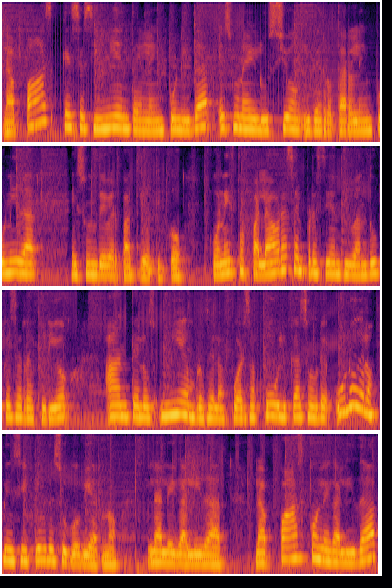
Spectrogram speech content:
La paz que se cimienta en la impunidad es una ilusión y derrotar a la impunidad es un deber patriótico. Con estas palabras, el presidente Iván Duque se refirió ante los miembros de la fuerza pública sobre uno de los principios de su gobierno, la legalidad. La paz con legalidad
